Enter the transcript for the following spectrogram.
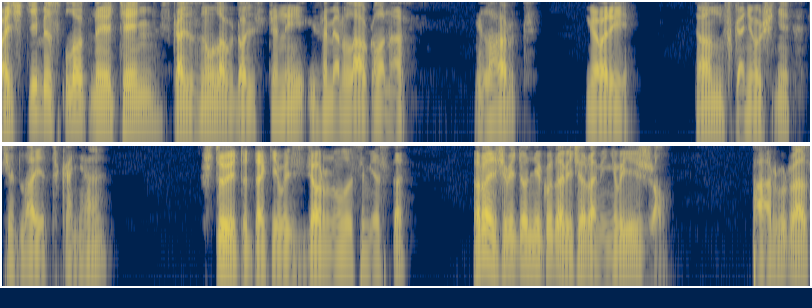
Почти бесплотная тень скользнула вдоль стены и замерла около нас. — Милорд, говори. Он в конюшне седлает коня? Что это так его сдернуло с места? Раньше ведь он никуда вечерами не выезжал. Пару раз.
